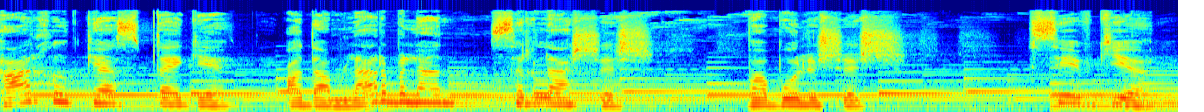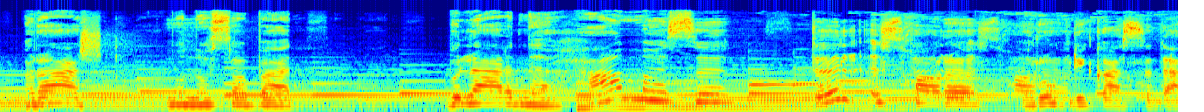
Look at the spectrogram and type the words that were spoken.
har xil kasbdagi odamlar bilan sirlashish va bo'lishish sevgi rashq munosabat bularni hammasi dil izhori rubrikasida.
